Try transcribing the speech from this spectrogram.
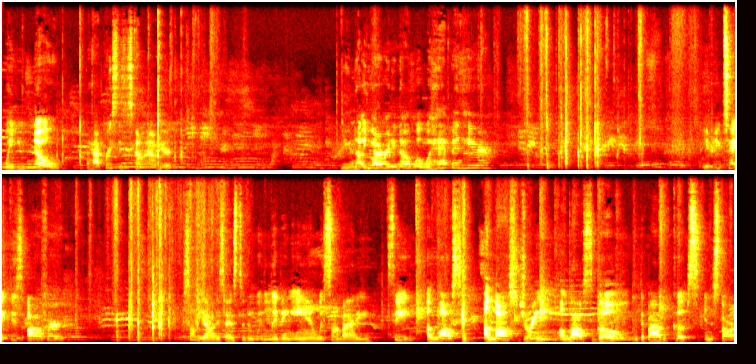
When you know the high priestess is coming out here. You know you already know what will happen here. If you take this offer, some of y'all this has to do with living in with somebody. See, a lost a lost dream, a lost goal with the five of cups and the star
